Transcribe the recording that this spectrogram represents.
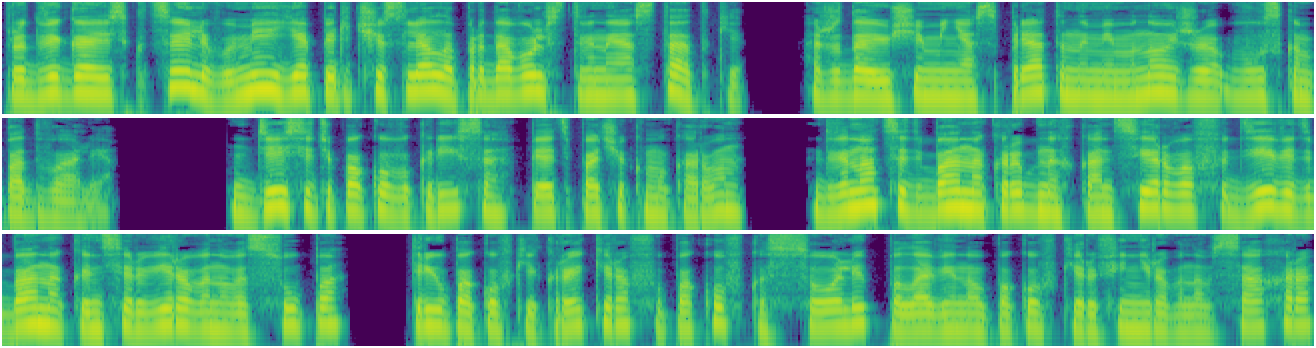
Продвигаясь к цели, в уме я перечисляла продовольственные остатки, ожидающие меня спрятанными мной же в узком подвале. 10 упаковок риса, 5 пачек макарон, 12 банок рыбных консервов, 9 банок консервированного супа, 3 упаковки крекеров, упаковка соли, половина упаковки рафинированного сахара,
